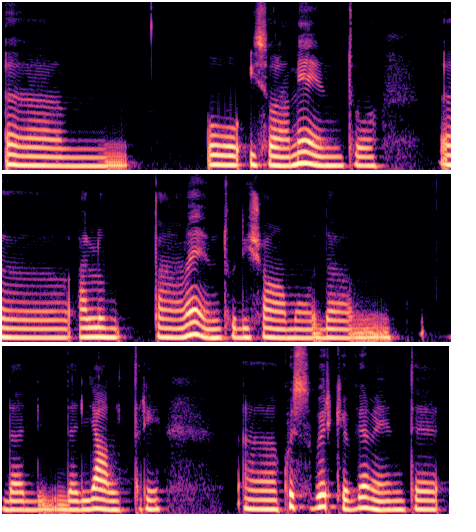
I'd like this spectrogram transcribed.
ehm, o isolamento, eh, allontanamento, diciamo, da, dagli, dagli altri. Eh, questo perché ovviamente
